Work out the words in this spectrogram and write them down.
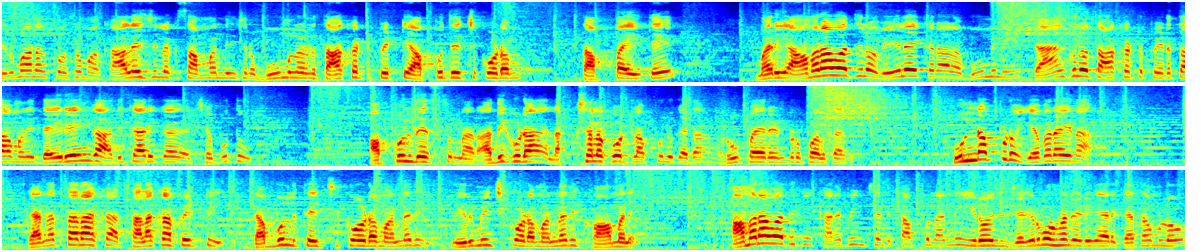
నిర్మాణం కోసం ఆ కాలేజీలకు సంబంధించిన భూములను తాకట్టు పెట్టి అప్పు తెచ్చుకోవడం తప్పైతే మరి అమరావతిలో వేల ఎకరాల భూమిని బ్యాంకులో తాకట్టు పెడతామని ధైర్యంగా అధికారిగా చెబుతూ అప్పులు తెస్తున్నారు. అది కూడా లక్షల కోట్ల అప్పులు కదా? రూపాయి రెండు రూపాయలు కాదు. ఉన్నప్పుడు ఎవరైనా ఘనతనక తలక పెట్టి డబ్బులు తెచ్చుకోవడం అన్నది నిర్మించుకోవడం అన్నది కామనే అమరావతికి కనిపించని తప్పులన్నీ ఈరోజు జగన్మోహన్ రెడ్డి గారి గతంలో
